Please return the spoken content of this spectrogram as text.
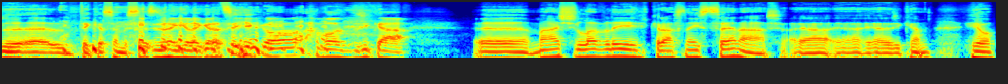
eh, teďka jsem myslel, že to někoho a on říká, e, máš lovely, krásný scénář. A já, já, já říkám, jo,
